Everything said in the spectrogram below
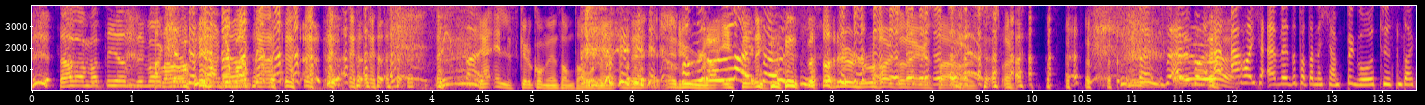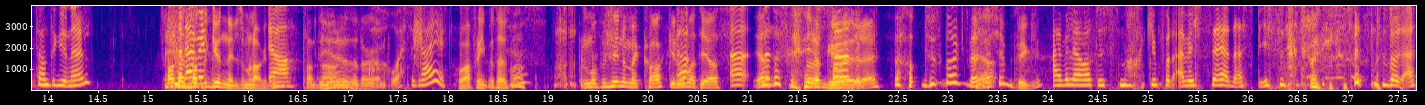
Der er Mathias tilbake. Jeg er tilbake. Jeg elsker å komme i en samtale med det rulla i sin egen saus. Så jeg, vil jeg, jeg, jeg vet på at den er kjempegod. Tusen takk, tante Gunhild. Og det er tante Gunhild som har laget den. Ja. Tante Guri som lager den. Hun er så grei. Hun er flink med sausen. ass. Må forsyne med kake nå, Ja. Mathias. Eh, Ja, men det skal jeg gjøre. Tusen takk, det er Ja. kjempehyggelig. jeg vil gjerne at du smaker på det. Jeg vil se deg spise den sausen før jeg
